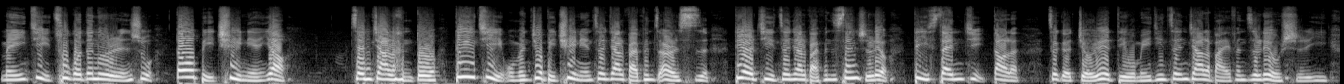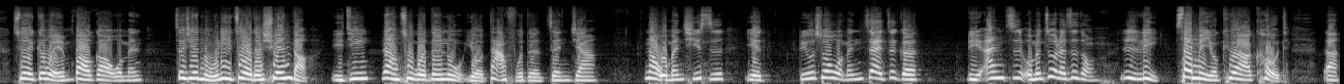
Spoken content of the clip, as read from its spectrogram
每一季出国登陆的人数都比去年要增加了很多。第一季我们就比去年增加了百分之二十四，第二季增加了百分之三十六，第三季到了这个九月底，我们已经增加了百分之六十一。所以跟委员报告，我们这些努力做的宣导，已经让出国登陆有大幅的增加。那我们其实也，比如说我们在这个旅安之，我们做了这种日历，上面有 QR code 啊，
